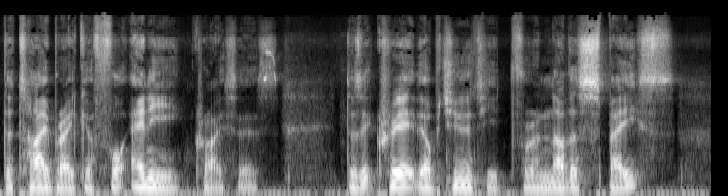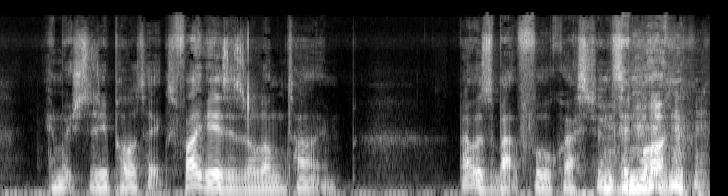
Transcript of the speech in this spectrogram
the tiebreaker for any crisis, does it create the opportunity for another space in which to do politics? Five years is a long time. That was about four questions in one.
